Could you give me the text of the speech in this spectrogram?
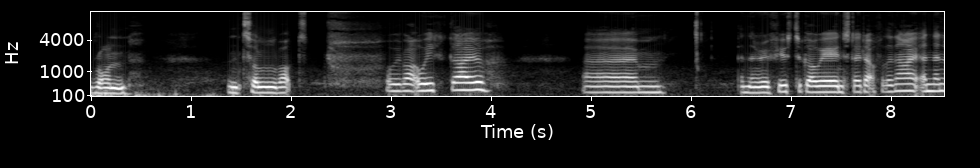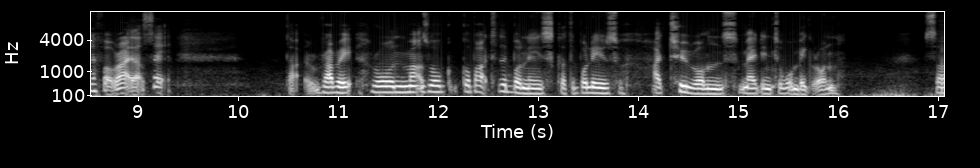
run until about probably about a week ago. Um, and then he refused to go in stayed out for the night and then I thought right that's it that rabbit run might as well go back to the bunnies because the bunnies had two runs made into one big run. So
